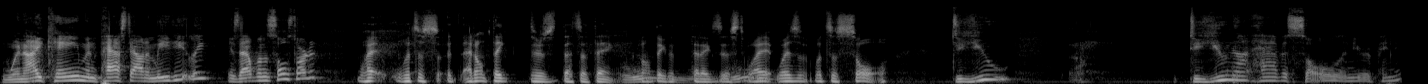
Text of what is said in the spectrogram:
when I came and passed out immediately, is that when the soul started? What what's a? I don't think there's that's a thing. I don't think that that exists. Why? What is what's a soul? Do you do you not have a soul in your opinion?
